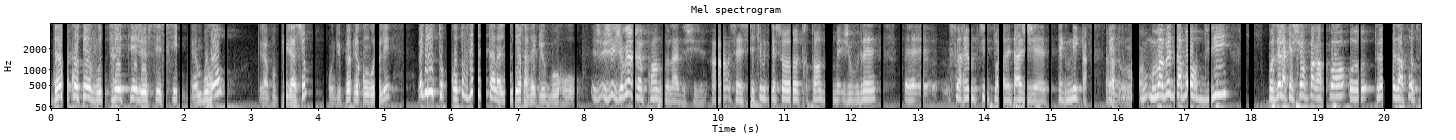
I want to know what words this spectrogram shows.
D'un côté, vous traitez le FCC d'un bourreau de la population ou du peuple congolais, mais de l'autre côté, vous êtes en alliance avec le bourreau. Je, vais reprendre là-dessus. hein. C'est une question traitante, mais je voudrais euh, faire un petit toilettage technique. vous vous m'avez d'abord dit, poser la question par rapport aux 13 apôtres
